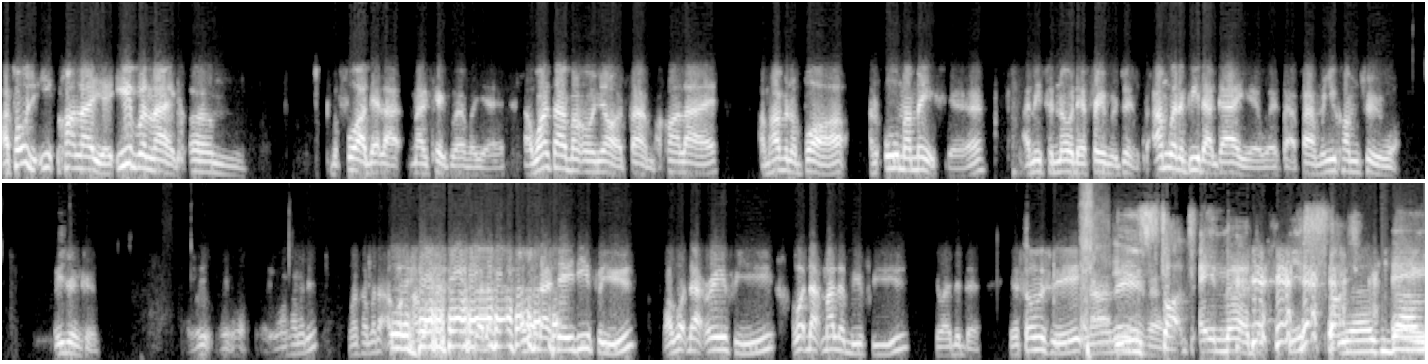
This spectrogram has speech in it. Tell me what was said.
I told you, can't lie, yeah. Even like um, before I get like mad cakes, whatever, yeah. And once I have my own yard, fam, I can't lie. I'm having a bar, and all my mates, yeah. I need to know their favorite drinks. I'm gonna be that guy, yeah, where it's like, fam, when you come through, what? What are you drinking? Wait, wait, what? You want some of this? Want some of that? I got, I got, I got, I got that JD for you. I got that Ray for you. I got that Malibu for you. Yeah, I did that. Yeah, so obviously, you know what I'm saying? He's fam? such a nerd. He's such yeah, a dumb,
